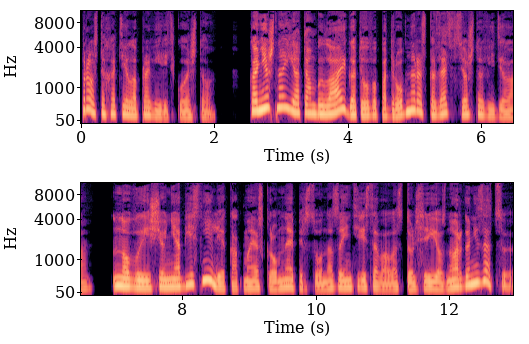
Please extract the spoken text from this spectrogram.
просто хотела проверить кое-что. Конечно, я там была и готова подробно рассказать все, что видела. Но вы еще не объяснили, как моя скромная персона заинтересовала столь серьезную организацию.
